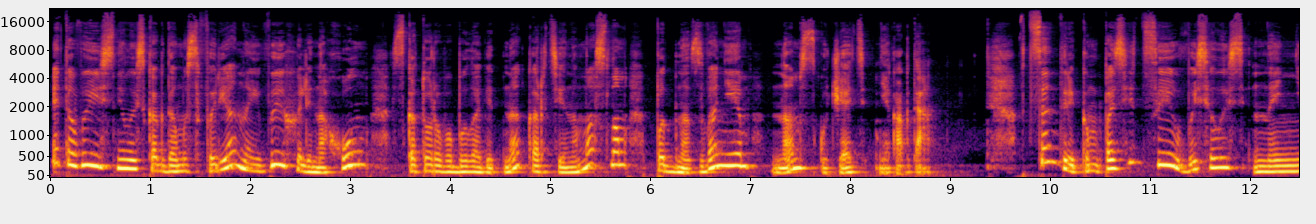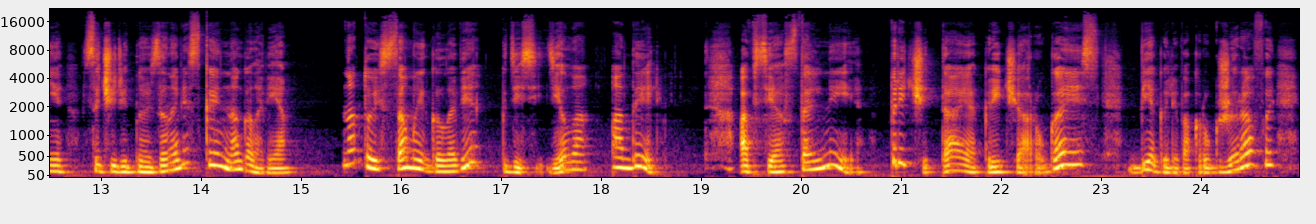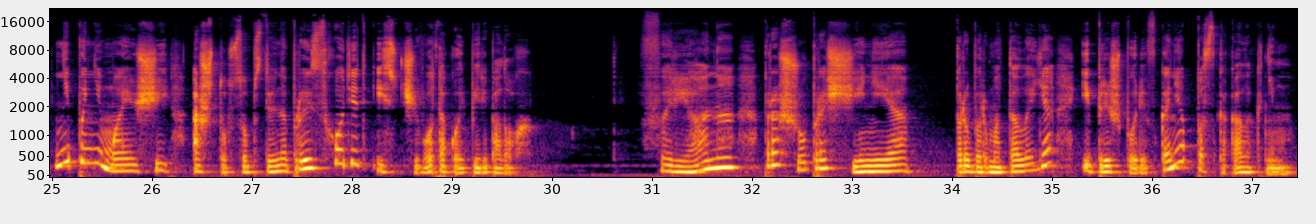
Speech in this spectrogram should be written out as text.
Это выяснилось, когда мы с Фарианой выехали на холм, с которого была видна картина маслом под названием «Нам скучать некогда». В центре композиции высилась Ненни с очередной занавеской на голове. На той самой голове, где сидела Адель. А все остальные, причитая, крича, ругаясь, бегали вокруг жирафы, не понимающей, а что, собственно, происходит и с чего такой переполох. «Фариана, прошу прощения», – пробормотала я и, пришпорив коня, поскакала к ним.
